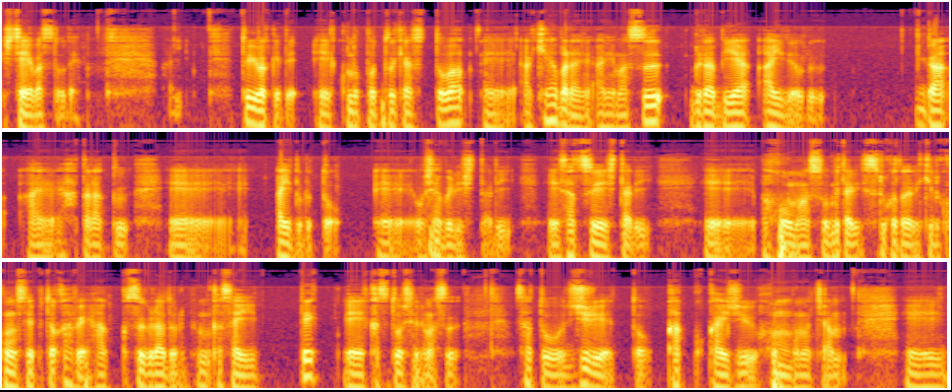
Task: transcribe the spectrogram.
しちゃいますので。はい。というわけで、えー、このポッドキャストは、えー、秋葉原にありますグラビアアイドルが、えー、働く、えー、アイドルと、えー、おしゃべりしたり、えー、撮影したり、えー、パフォーマンスを見たりすることができるコンセプトカフェハックスグラドル文化祭で、えー、活動しております。佐藤ジュリエット、カッコ怪獣本物ちゃん、えー、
